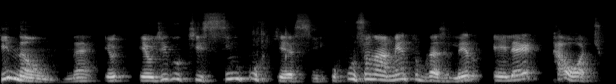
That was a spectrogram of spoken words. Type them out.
e não, né? Eu, eu digo que sim porque assim, o funcionamento brasileiro ele é caótico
